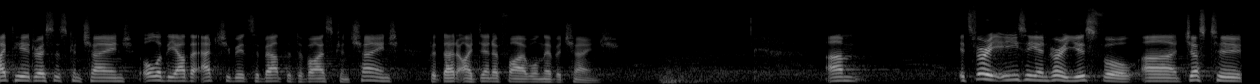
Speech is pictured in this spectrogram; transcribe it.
IP addresses can change, all of the other attributes about the device can change, but that identifier will never change. Um, it's very easy and very useful uh, just to,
